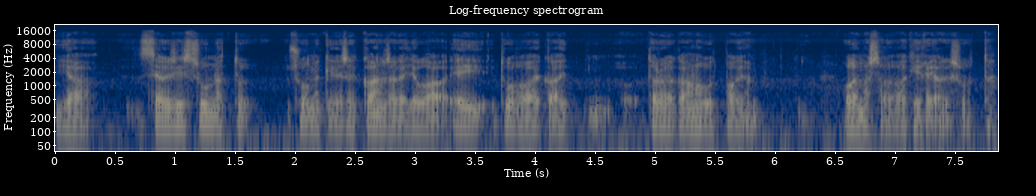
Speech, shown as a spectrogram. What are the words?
Ja se oli siis suunnattu suomenkieliselle kansalle, jolla ei tuohon aikaan todellakaan ollut paljon olemassa olevaa kirjallisuutta.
